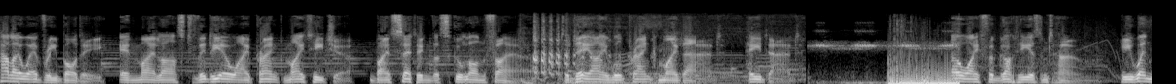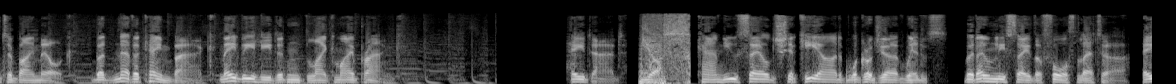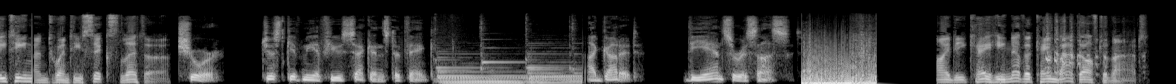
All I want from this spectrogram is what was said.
Hello everybody, in my last video I pranked my teacher by setting the school on fire. Today I will prank my dad. Hey dad. Oh I forgot he isn't home. He went to buy milk, but never came back. Maybe he didn't like my prank. Hey dad. Yes. Can you sail Shikiyard Wagrajerwivs, but only say the fourth letter, 18 and 26th letter. Sure. Just give me a few seconds to think. I got it. The answer is us. IDK he never came back after that.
